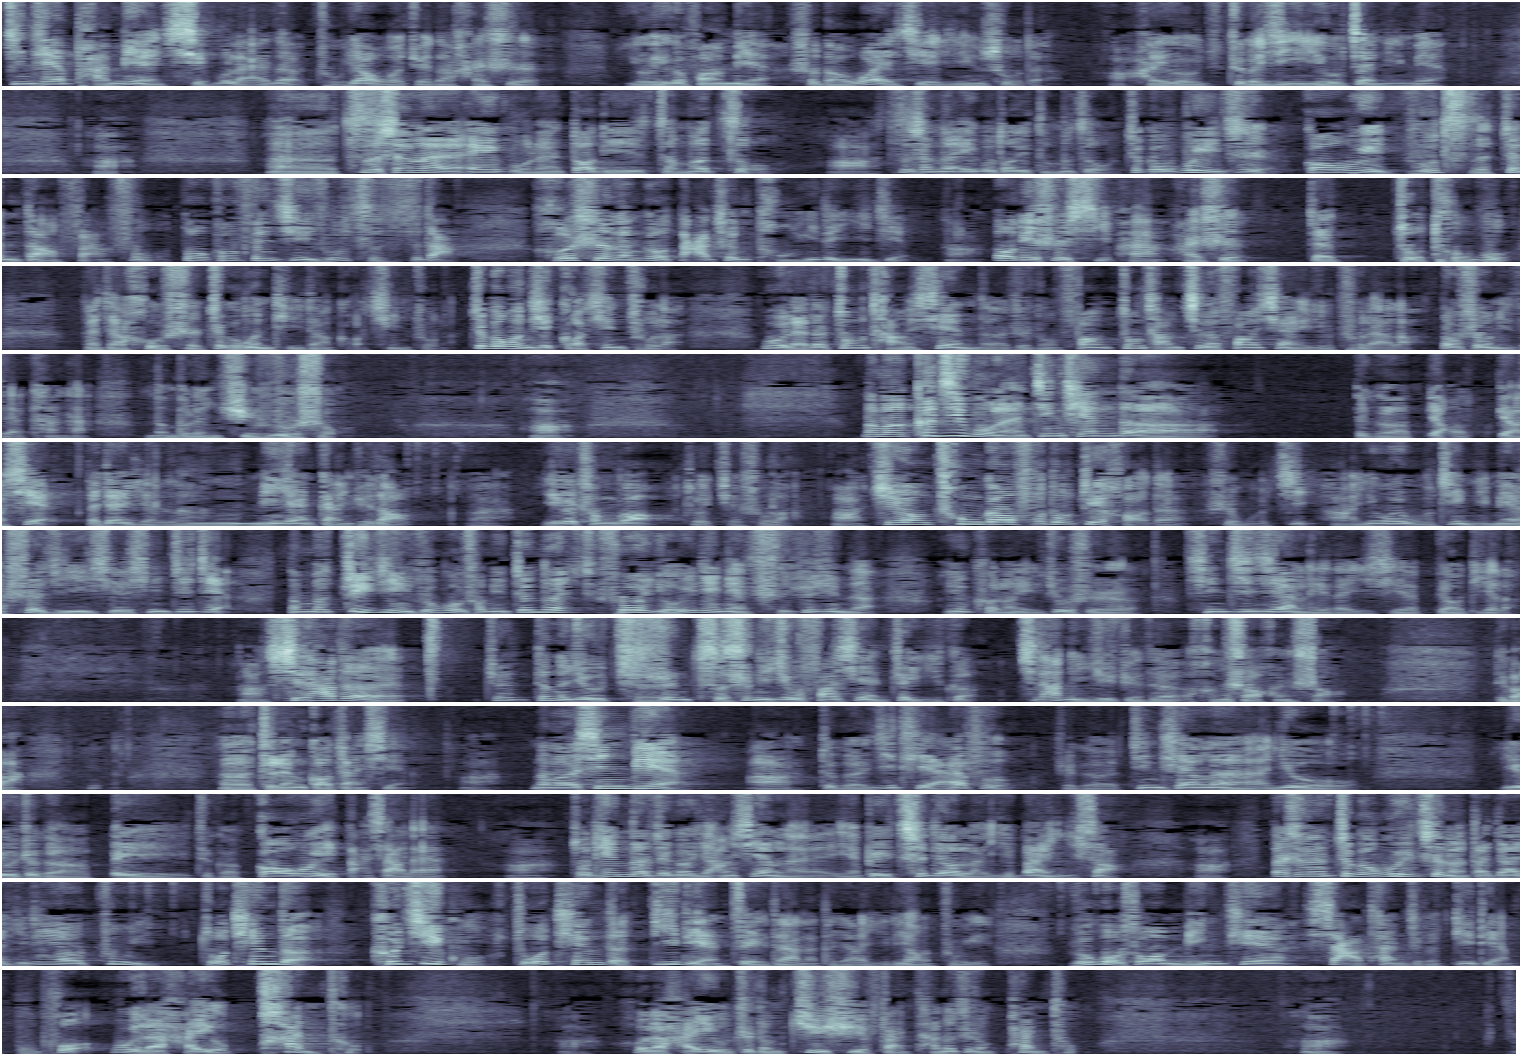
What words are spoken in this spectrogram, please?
今天盘面起不来的主要，我觉得还是有一个方面受到外界因素的。啊，还有这个隐忧在里面，啊，呃，自身呢 A 股呢到底怎么走啊？自身的 A 股到底怎么走？这个位置高位如此震荡反复，多空分歧如此之大，何时能够达成统一的意见啊？到底是洗盘还是在做头部？大家后市这个问题一定要搞清楚了。这个问题搞清楚了，未来的中长线的这种方中长期的方向也就出来了。到时候你再看看能不能去入手，啊。那么科技股呢？今天的这个表表现，大家也能明显感觉到啊，一个冲高就结束了啊。其中冲高幅度最好的是五 G 啊，因为五 G 里面涉及一些新基建。那么最近如果说你真的说有一点点持续性的，有可能也就是新基建类的一些标的了啊。其他的真真的就只是此时你就发现这一个，其他的你就觉得很少很少，对吧？呃，只能搞短线啊。那么芯片。啊，这个 ETF 这个今天呢又又这个被这个高位打下来啊，昨天的这个阳线呢也被吃掉了一半以上啊，但是呢这个位置呢大家一定要注意，昨天的科技股昨天的低点这一带呢大家一定要注意，如果说明天下探这个低点不破，未来还有盼头啊后来还有这种继续反弹的这种盼头，啊，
